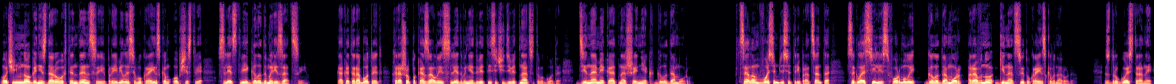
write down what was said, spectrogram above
Очень много нездоровых тенденций проявилось в украинском обществе вследствие голодоморизации. Как это работает, хорошо показало исследование 2019 года «Динамика отношения к Голодомору». В целом 83% согласились с формулой «Голодомор равно геноцид украинского народа». С другой стороны,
